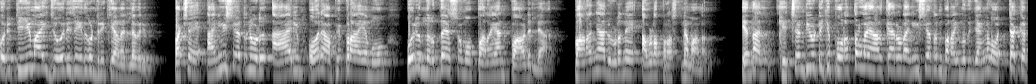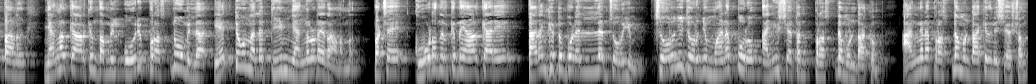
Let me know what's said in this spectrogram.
ഒരു ടീമായി ജോലി ചെയ്തുകൊണ്ടിരിക്കുകയാണ് എല്ലാവരും. പക്ഷേ അനീഷേട്ടനോട് ആരും ഒരഭിപ്രായമോ ഒരു നിർദ്ദേശമോ പറയാൻ പാടില്ല. പറഞ്ഞാൽ ഉടനെ അവിടെ പ്രശ്നമാണ്. എന്നാൽ കിച്ചൺ ഡ്യൂട്ടിക്ക് പുറത്തുള്ള ആൾക്കാരോട് അനീഷേട്ടൻ പറയുന്നത് ഞങ്ങൾ ഒറ്റക്കെട്ടാണ്. ഞങ്ങൾക്ക് ആർക്കും തമ്മിൽ ഒരു പ്രശ്നവുമില്ല. ഏറ്റവും നല്ല ടീം ഞങ്ങളുടേതാണെന്ന്. പക്ഷേ കൂടെ നിൽക്കുന്ന ആൾക്കാരെ തരം കിട്ടുമ്പോഴെല്ലാം ചൊറിയും. ചൊറിഞ്ഞു ചൊറിഞ്ഞു മനഃപൂർവം അനീഷേട്ടൻ പ്രശ്നമുണ്ടാക്കും. അങ്ങനെ പ്രശ്നമുണ്ടാക്കിയതിനു ശേഷം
